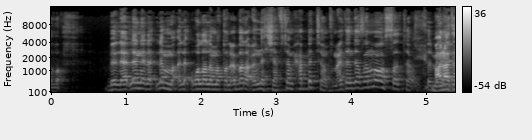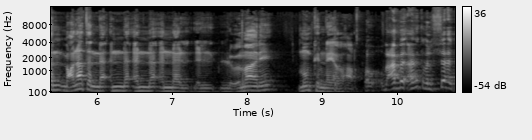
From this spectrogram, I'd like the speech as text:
الضوء. لأن لا- لما لا والله لما طلعوا برا الناس شافتهم حبتهم فمعناته انت أصلا ما وصلتهم معناته معناته إن إن إن إن ال- العماني ممكن إنه يظهر وعلى على فكره بالفعل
